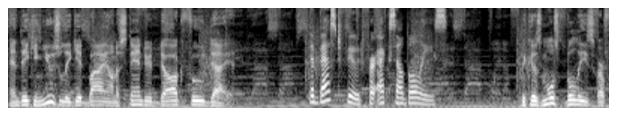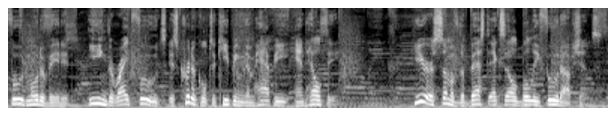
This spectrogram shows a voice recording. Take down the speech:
and they can usually get by on a standard dog food diet. The best food for XL bullies. Because most bullies are food motivated, eating the right foods is critical to keeping them happy and healthy. Here are some of the best XL Bully food options.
